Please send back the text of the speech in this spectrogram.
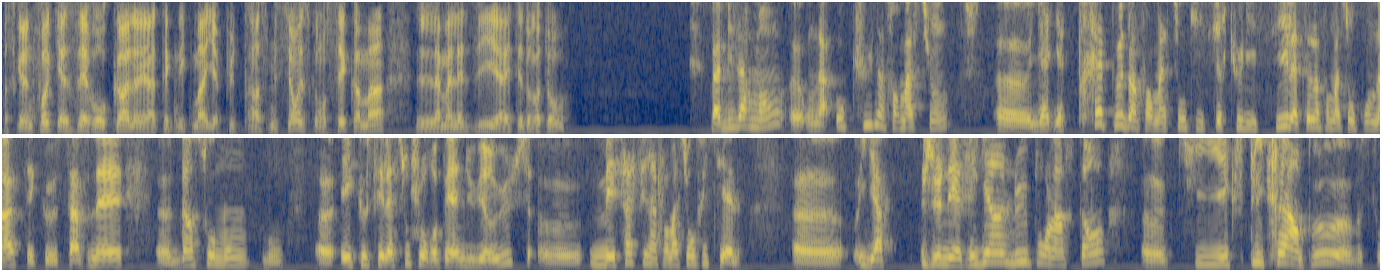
Parce qu'une fois qu'il y a zéro cas, techniquement, il n'y a plus de transmission. Est-ce qu'on sait comment la maladie a été de retour? Bah, bizarrement, euh, on n'a aucune information. Il y, a très peu d'informations qui circulent ici. La seule information qu'on a, c'est que ça venait d'un saumon. Bon, et que c'est la souche européenne du virus, euh, mais ça c'est l'information officielle. Euh, y a, je n'ai rien lu pour l'instant qui expliquerait un peu, parce que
